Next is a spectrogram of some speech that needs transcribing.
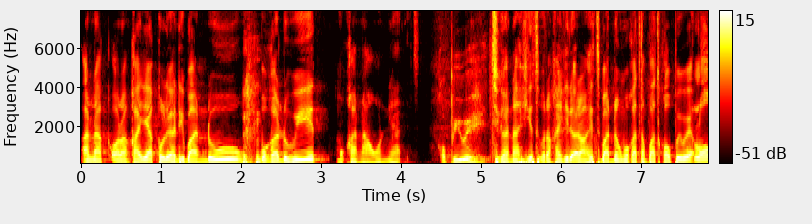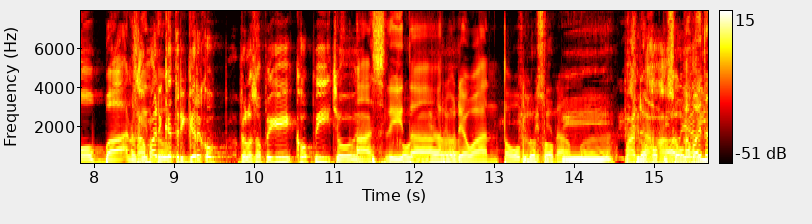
Anak orang kaya kuliah di Bandung, boga duit, muka naonnya. Kopi weh. Jika nah hits orang kayak jadi orang hits Bandung muka tempat kopi we loba nu Sama di gitu. trigger kop, filosofi kopi coy. Asli Oh, ta iya. Rio Dewanto Filosofi Padahal filosofi sopi. Abah itu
